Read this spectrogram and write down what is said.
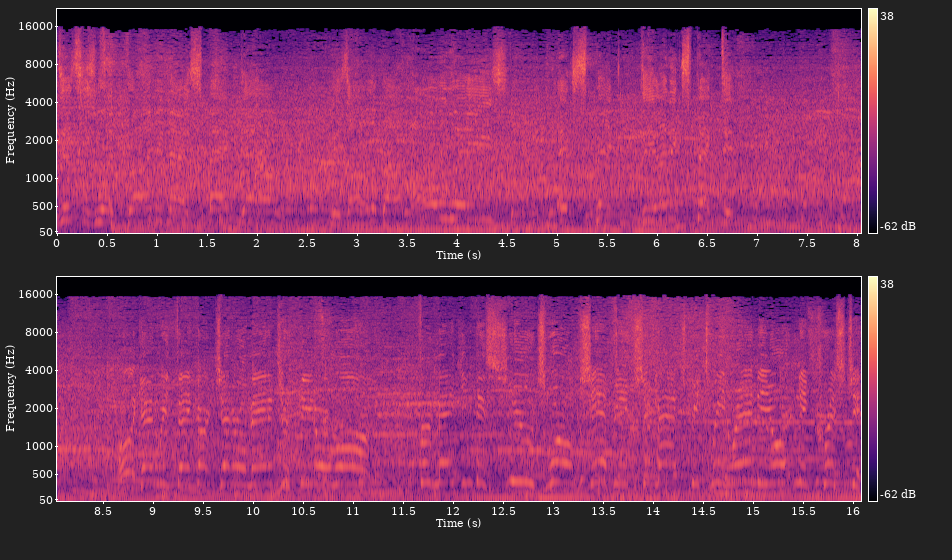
This is what Friday Night SmackDown is all about. Always expect the unexpected. Well, again, we thank our general manager, Theodore Long, for making this huge world championship match between Randy Orton and Christian.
